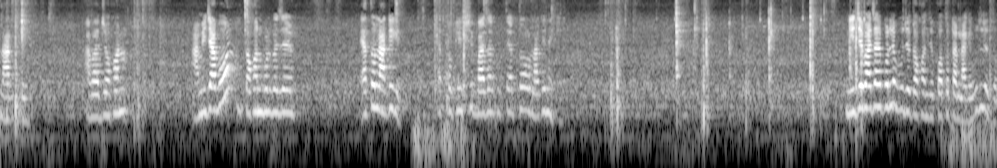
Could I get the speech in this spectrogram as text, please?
লাগবে। আবার যখন আমি যাব, তখন বলবে যে, এত লাগে, এত কৃষি বাজার করতে এত লাগে নাকি? নিজে বাজার করলে বুঝে তখন যে কতটা লাগে, বুঝলে তো?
